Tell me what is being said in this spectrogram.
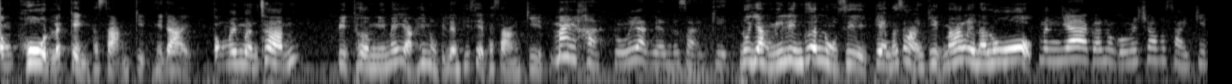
ต้องพูดและเก่งภาษาอังกฤษให้ได้ ต้องไม่เหมือนฉัน ปิดเทอมนี้แม่อยากให้หนูไปเรียนพิเศษภาษาอังกฤษ ไม่ค่ะ หนูไม่อยากเรียนภาษาอังกฤษ ดูอย่างมิลินเพื่อนหนูสิ เก่งภาษาอังกฤษมากเลยนะลูก มันยากแล้วหนูก็ไม่ชอบภาษาอังกฤษ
